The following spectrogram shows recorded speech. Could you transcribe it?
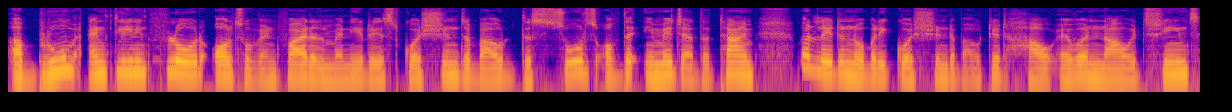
a broom and cleaning floor also went viral. Many raised questions about the source of the image at the time, but later nobody questioned about it. However, now it seems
